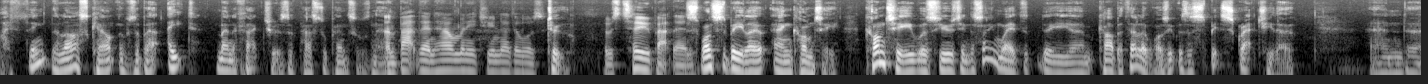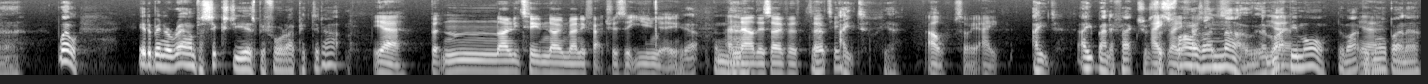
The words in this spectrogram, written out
I think, the last count there was about eight manufacturers of pastel pencils now. and back then, how many do you know there was? Two. There was two back then. Swan Stabilo and Conté. Conté was used in the same way that the um, Carbothello was. It was a bit scratchy though, and uh, well, it had been around for sixty years before I picked it up. Yeah, but only two known manufacturers that you knew. Yeah, And, and now, now- there's over 30? Eight, yeah, Oh, sorry, eight. Eight, eight manufacturers. Eight as far as I know, there Yeah. might be more. There might Yeah. be more by now.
